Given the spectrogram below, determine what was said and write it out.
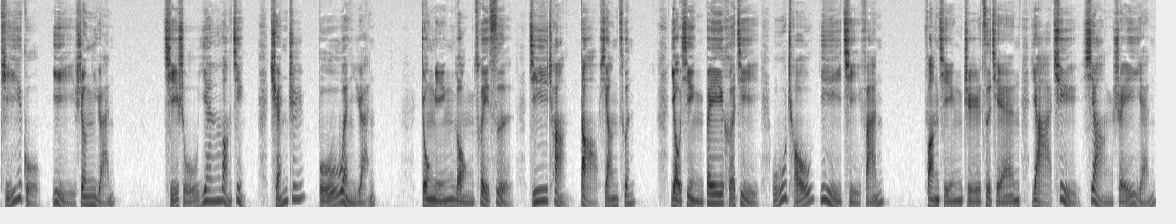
啼谷。一生缘，其孰焉忘尽？全知不问源。钟鸣陇翠寺，鸡唱稻香村。有幸悲何寄？无愁一起烦。芳情只自遣，雅趣向谁言？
